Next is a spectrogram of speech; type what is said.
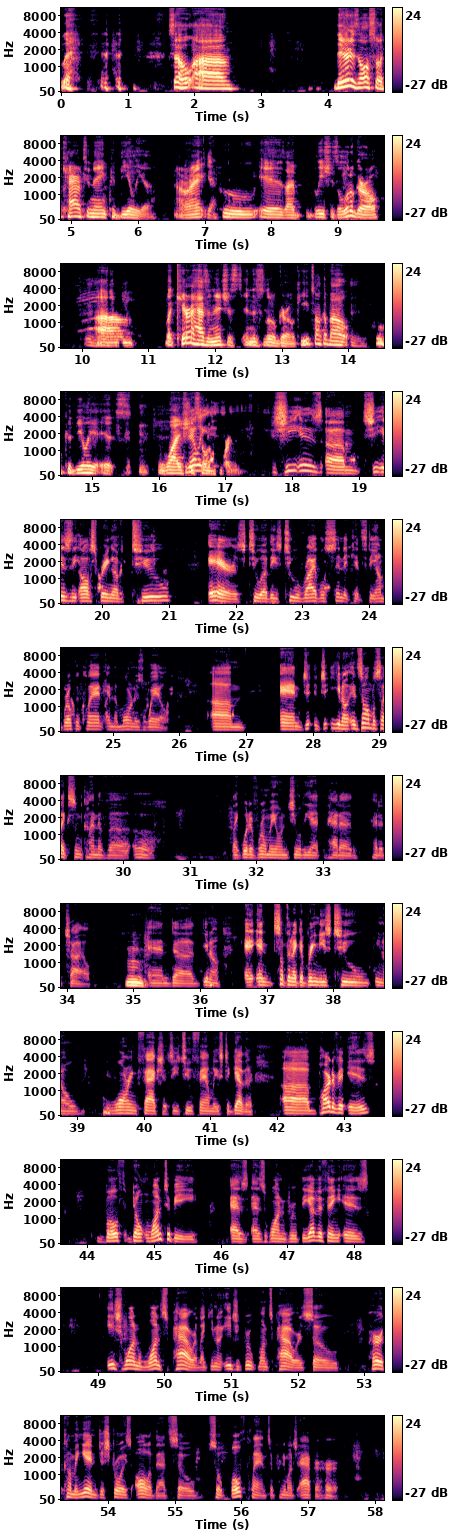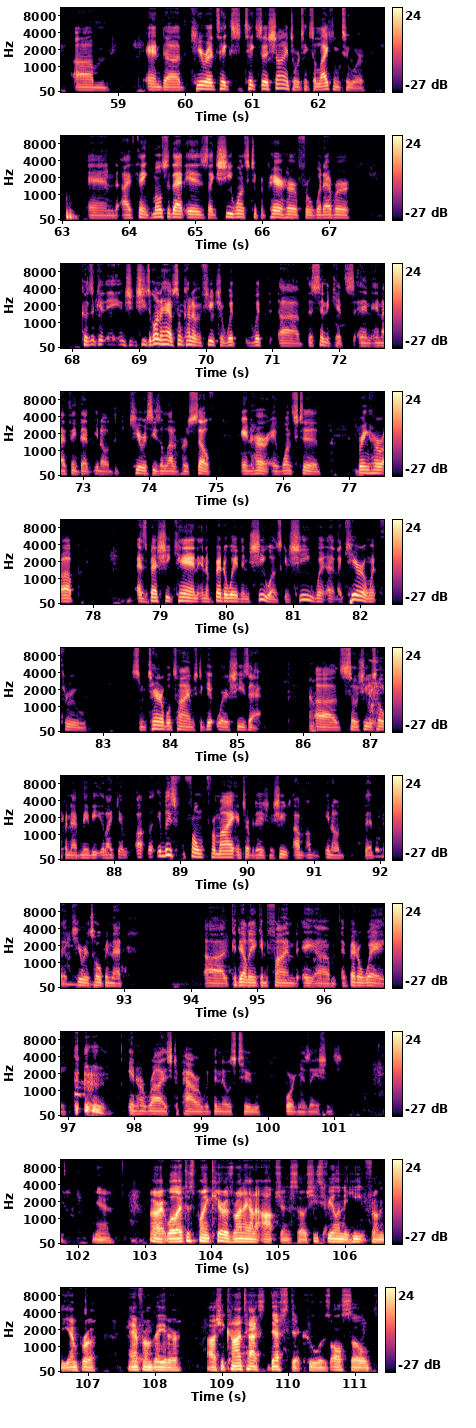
so um, there is also a character named Cadeliah, all right, yeah. who is, I believe she's a little girl. Mm-hmm. Um, but Kara has an interest in this little girl. Can you talk about mm-hmm. who Cadeliah is? Why she's so important? She is um she is the offspring of two heirs to uh, these two rival syndicates, the Unbroken Clan and the Mourner's Wail. Um and you know, it's almost like some kind of uh oh, like what if Romeo and Juliet had a had a child, mm. and uh, you know, and, and, something that could bring these two, you know, warring factions, these two families together. Uh, part of it is both don't want to be as as one group. The other thing is each one wants power. Like you know, each group wants power. So her coming in destroys all of that. So so both clans are pretty much after her. Um, and uh, Qi'ra takes takes a shine to her, takes a liking to her and I think most of that is like she wants to prepare her for whatever because she's going to have some kind of a future with with uh, the syndicates, and and I think that you know Qi'ra sees a lot of herself in her and wants to bring her up as best she can in a better way than she was because she went uh, like Qi'ra went through some terrible times to get where she's at. Uh, so she was hoping that maybe like um, uh, at least from from my interpretation, she was um, um you know that that Qi'ra's hoping that uh, Cadeliah can find a um, a better way in her rise to power within those two organizations. Yeah. All right. Well, at this point, Qi'ra's running out of options, so she's yeah. feeling the heat from the Emperor and from Vader. Uh, she contacts Deathstick, who is also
